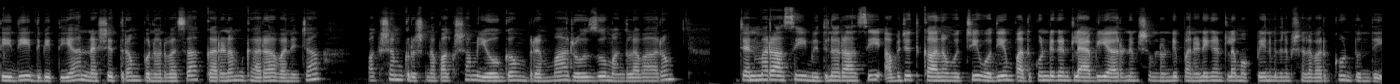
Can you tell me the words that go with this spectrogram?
తిది ద్వితీయ నక్షత్రం పునర్వస కరణం ఘర వనిజ పక్షం కృష్ణపక్షం యోగం బ్రహ్మ రోజు మంగళవారం జన్మరాశి మిథున రాశి అభిజిత్ కాలం వచ్చి ఉదయం పదకొండు గంటల యాభై ఆరు నిమిషం నుండి పన్నెండు గంటల ముప్పై ఎనిమిది నిమిషాల వరకు ఉంటుంది.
